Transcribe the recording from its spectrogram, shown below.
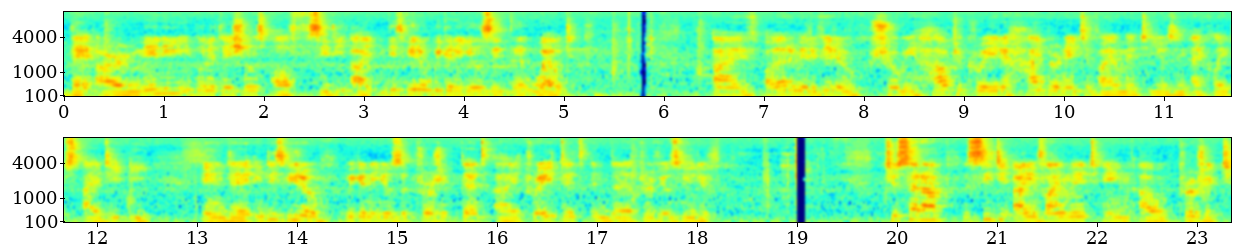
there are many implementations of CDI. In this video we're going to use it uh, Weld. I've already made a video showing how to create a Hibernate environment using Eclipse IDE. And uh, in this video we're going to use the project that I created in the previous video. To set up the CDI environment in our project,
